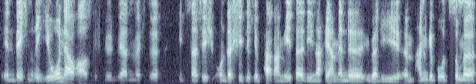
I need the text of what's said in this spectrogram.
in welchen Regionen er auch ausgespielt werden möchte, gibt es natürlich unterschiedliche Parameter, die nachher am Ende über die ähm, Angebotssumme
